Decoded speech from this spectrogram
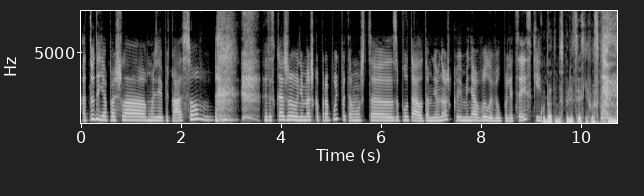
Оттуда я пошла в музей Пикассо. Расскажу немножко про путь, потому что заплутала там немножко, и меня выловил полицейский. Куда ты без полицейских в Испании?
